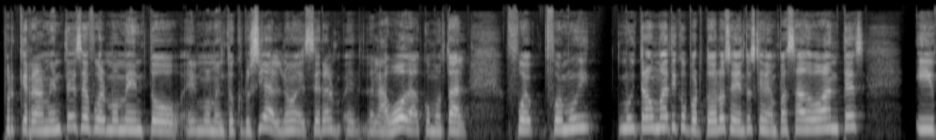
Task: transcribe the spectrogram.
porque realmente ese fue el momento, el momento crucial, ¿no? Ese era el- el- la boda como tal. Fue, fue muy, muy traumático por todos los eventos que habían pasado antes y,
